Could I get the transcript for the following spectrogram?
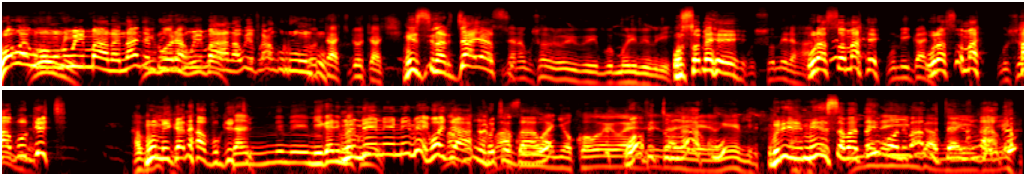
wowe uri umuntu w'imana nanjye ndi umuntu w'imana wivuga ngo uruntu mu izina rya yesu. Usome hehe? Urasoma he? Urasoma he? Havuga iki? Mu iki? migani havuga Za- iki mi- mi- imigani Mi- mi- makumyabiri. mi- mi- oya mu ntoki Wakunu zawe wa nyoko wewe wowe ufite umwaku muri iyi minsi abadayimoni y'imbwa baguteye mwayizanye. umwaku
